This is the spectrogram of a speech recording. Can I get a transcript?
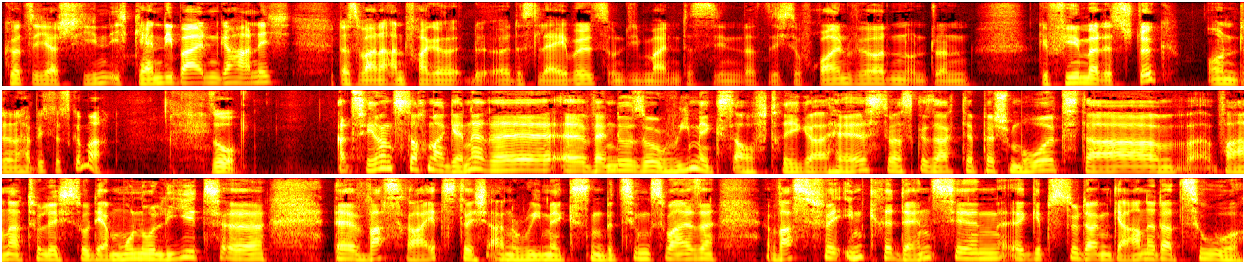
kürzlich erschienen. Ich kenne die beiden gar nicht. Das war eine Anfrage äh, des Labels und die meinten, dass sie dass sie sich so freuen würden. Und dann gefiel mir das Stück und dann habe ich das gemacht. So. Erzähl uns doch mal generell, äh, wenn du so Remix-Aufträge erhältst. Du hast gesagt, Depeche Mode, da war natürlich so der Monolith. Äh, äh, was reizt dich an Remixen? Beziehungsweise was für Inkredenzien gibst du dann gerne dazu?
